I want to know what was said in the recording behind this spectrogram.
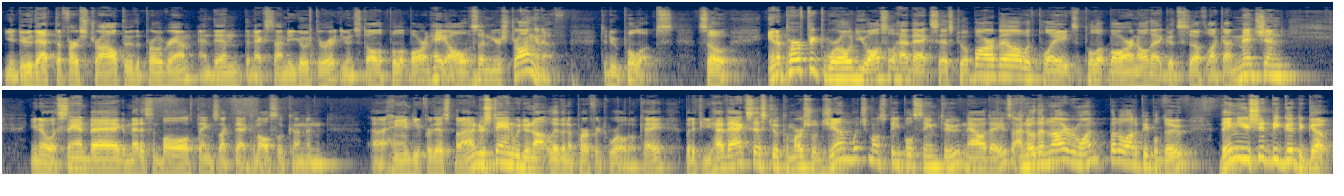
you do that the first trial through the program, and then the next time you go through it, you install the pull up bar, and hey, all of a sudden you're strong enough to do pull ups. So, in a perfect world, you also have access to a barbell with plates, a pull up bar, and all that good stuff, like I mentioned. You know, a sandbag, a medicine ball, things like that could also come in uh, handy for this. But I understand we do not live in a perfect world, okay? But if you have access to a commercial gym, which most people seem to nowadays, I know that not everyone, but a lot of people do, then you should be good to go.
